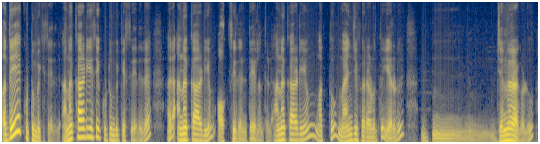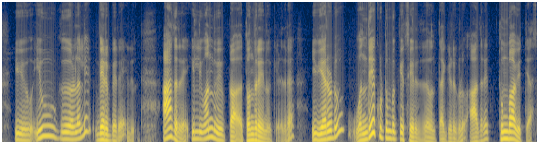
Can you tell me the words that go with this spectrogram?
ಅದೇ ಕುಟುಂಬಕ್ಕೆ ಸೇರಿದೆ. ಅನಕಾರ್ಡಿಯಸಿ ಕುಟುಂಬಕ್ಕೆ ಸೇರಿದೆ. ಅಂದರೆ ಅನಕಾರ್ಡಿಯಂ ಆಕ್ಸಿಡೆಂಟೇಲ್ ಅಂತೇಳಿ. ಅನಕಾರ್ಡಿಯಂ ಮತ್ತು ಮ್ಯಾಂಜಿಫೆರಾಳಂತೂ ಎರಡು, ಜನರಗಳು. ಇವು, ಇವುಗಳಲ್ಲಿ ಬೇರೆ ಬೇರೆ ಇದು. ಆದರೆ ಇಲ್ಲಿ ಒಂದು ಪ್ರಾ ತೊಂದರೆ ಏನು ಕೇಳಿದರೆ ಇವೆರಡು ಒಂದೇ ಕುಟುಂಬಕ್ಕೆ ಸೇರಿದಂಥ ಗಿಡಗಳು, ಆದರೆ ತುಂಬ ವ್ಯತ್ಯಾಸ.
